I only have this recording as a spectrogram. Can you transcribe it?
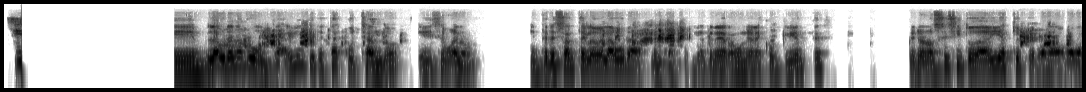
Sí. Eh, Laura, una pregunta. Alguien que te está escuchando y dice, bueno, interesante lo de Laura, me encantaría tener reuniones con clientes, pero no sé si todavía estoy preparado para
